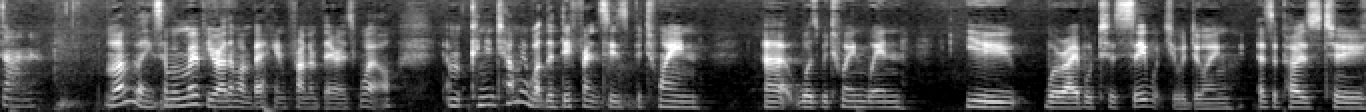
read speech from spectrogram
Done. Lovely. So we'll move your other one back in front of there as well. Um, can you tell me what the difference is between uh, was between when you were able to see what you were doing as opposed to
